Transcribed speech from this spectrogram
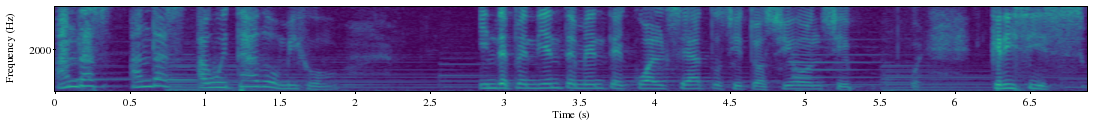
andas, andas aguitado, mijo, independientemente cuál sea tu situación, si crisis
